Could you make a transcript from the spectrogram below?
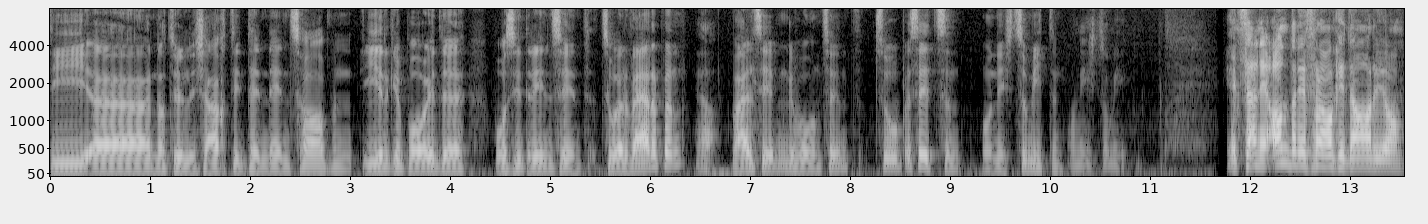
die äh, natürlich auch die Tendenz haben, ihr Gebäude, wo sie drin sind, zu erwerben, Ja. weil sie eben gewohnt sind, zu besitzen und nicht zu mieten. und nicht zu mieten. Jetzt eine andere Frage, Dario.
